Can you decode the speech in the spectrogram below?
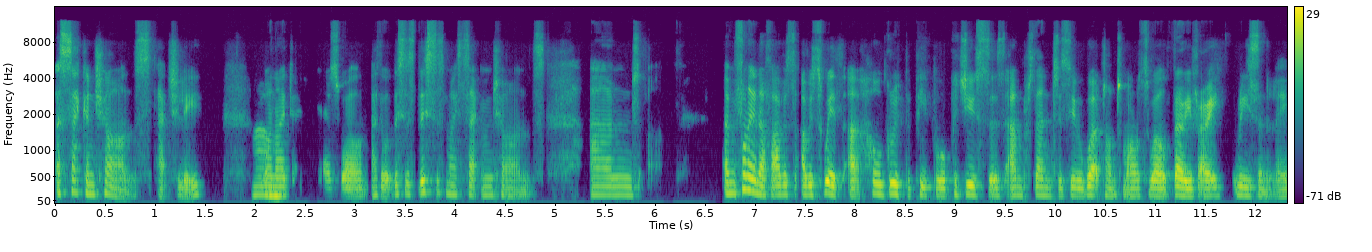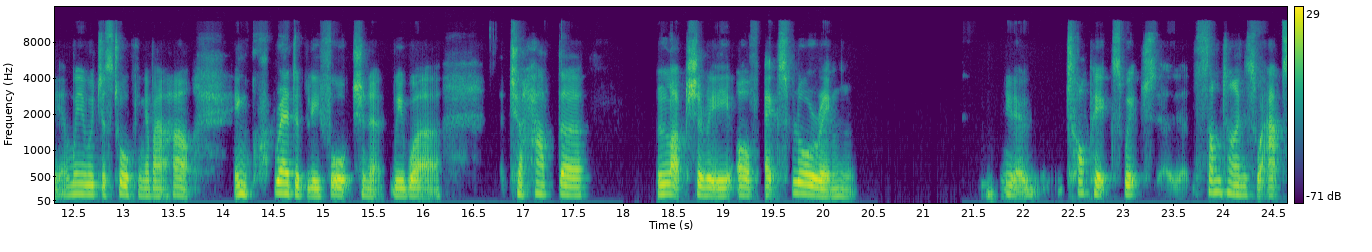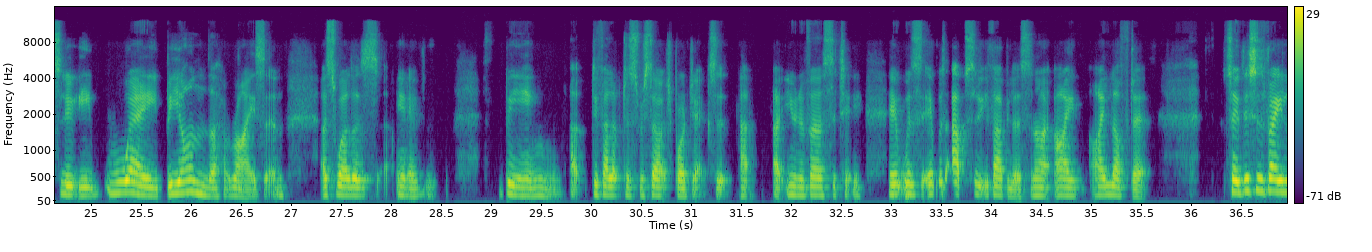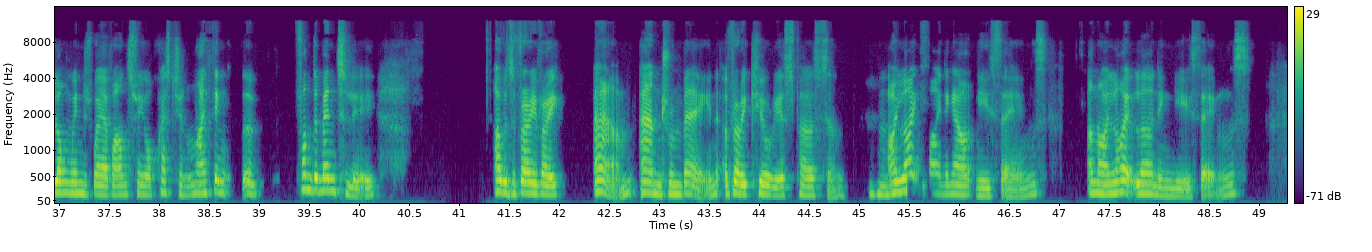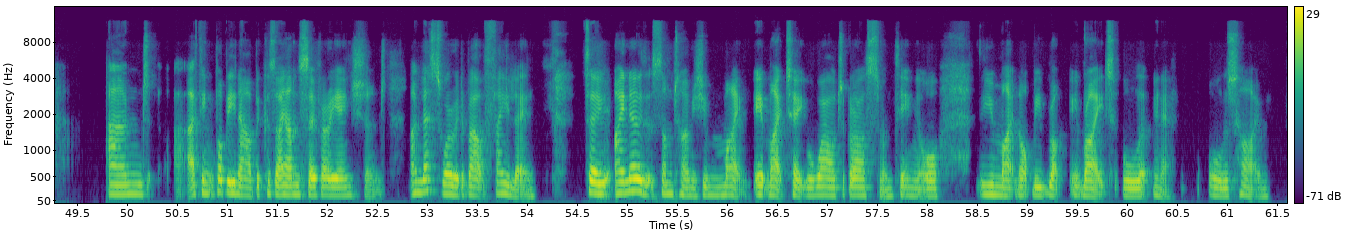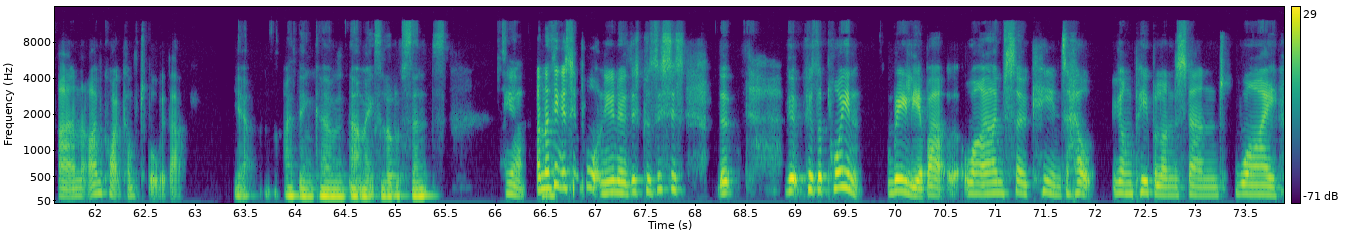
a second chance actually wow. when i did as well i thought this is this is my second chance and and funny enough, I was I was with a whole group of people, producers and presenters who worked on Tomorrow's World very, very recently. And we were just talking about how incredibly fortunate we were to have the luxury of exploring you know topics which uh, sometimes were absolutely way beyond the horizon as well as you know being uh, developed as research projects at, at, at, university. It was it was absolutely fabulous and I, I i loved it. So this is a very long-winded way of answering your question and i think that fundamentally i was a very very am and remain a very curious person. Mm-hmm. i like finding out new things and i like learning new things and I think probably now, because I am so very ancient, I'm less worried about failing. So I know that sometimes you might, it might take you a while to grasp something, or you might not be right all, you know, all the time. And I'm quite comfortable with that. Yeah, I think um, that makes a lot of sense. Yeah, and I think it's important, you know, this because this is the because the point really about why I'm so keen to help young people understand why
